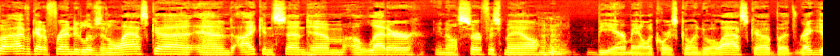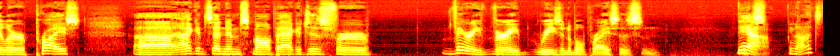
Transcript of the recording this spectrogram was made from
I've got a friend who lives in Alaska, and I can send him a letter, you know, surface mail, It'll be airmail, of course, going to Alaska, but regular price. Uh, I can send him small packages for very, very reasonable prices, and Yeah. It's, you know, it's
